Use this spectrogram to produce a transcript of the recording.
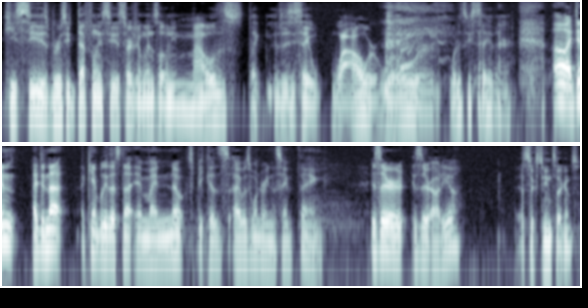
He sees Brucey definitely sees Sergeant Winslow, and he mouths like, does he say "wow" or "whoa" or what does he say there? oh, I didn't. I did not. I can't believe that's not in my notes because I was wondering the same thing. Is there is there audio? At 16 seconds.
